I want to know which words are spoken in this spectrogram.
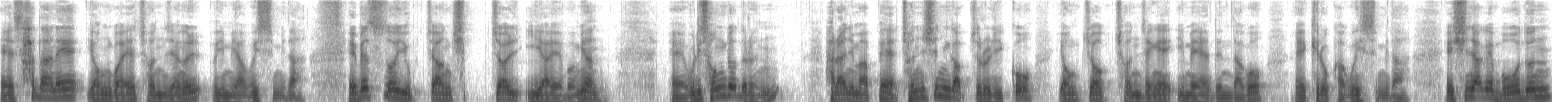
에, 사단의 영과의 전쟁을 의미하고 있습니다. 에베소서 6장 10절 이하에 보면 에, 우리 성도들은 하나님 앞에 전신갑주를 입고 영적 전쟁에 임해야 된다고 에, 기록하고 있습니다. 에, 신약의 모든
